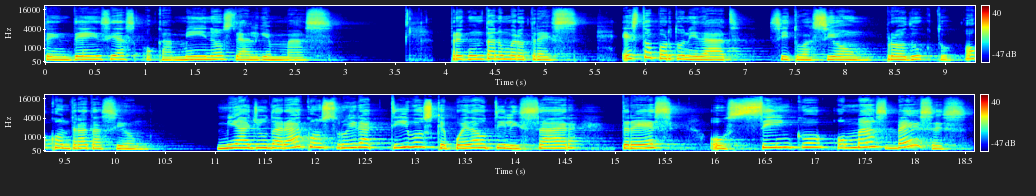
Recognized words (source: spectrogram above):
tendencias o caminos de alguien más. Pregunta número 3. ¿Esta oportunidad, situación, producto o contratación me ayudará a construir activos que pueda utilizar tres o cinco o más veces?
